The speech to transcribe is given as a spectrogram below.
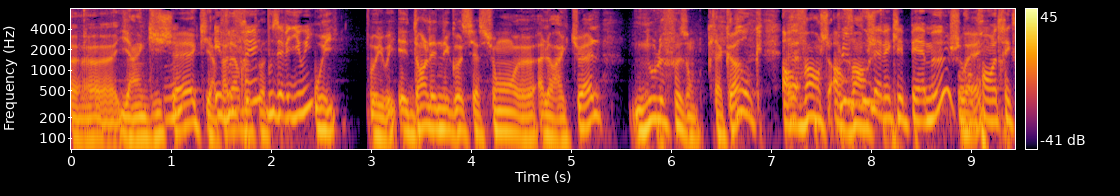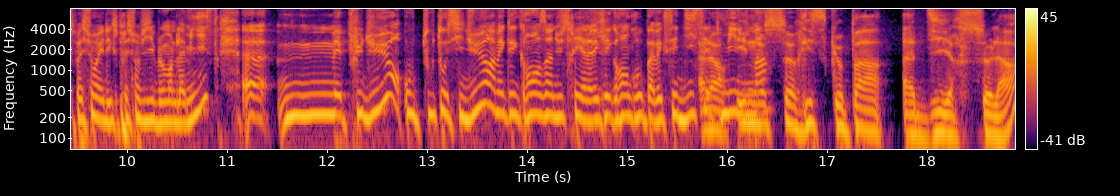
Euh, Il y a un guichet qui a Et pas vous ferez de- Vous avez dit oui Oui, oui, oui. Et dans les négociations euh, à l'heure actuelle, nous le faisons. D'accord Donc, En euh, revanche, en plus revanche, cool avec les PME, je Ouais. reprends votre expression et l'expression visiblement de la ministre, euh, mais plus dur ou tout aussi dur avec les grands industriels, avec les grands groupes, avec ces 17 Alors, 000 il ne se risque pas à dire cela,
